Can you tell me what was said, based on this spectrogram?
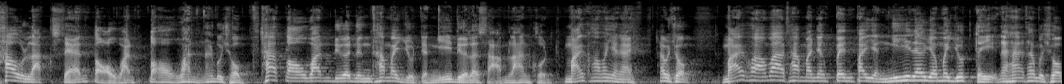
เข้าหลักแสนต่อวันต่อวันท่านผู้ชม ถ้าต่อวันเดือนหนึ่งถ้าไม่หยุดอย่างนี้เดือนละ 3 ล้านคน หมายความว่ายังไงท่านผู้ชม หมายความว่าถ้ามันยังเป็นไปอย่างนี้แล้วยังไม่ยุตินะฮะท่านผู้ชม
